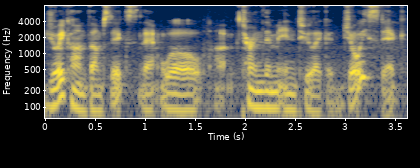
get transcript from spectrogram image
Joy-Con thumbsticks that will um, turn them into like a joystick.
